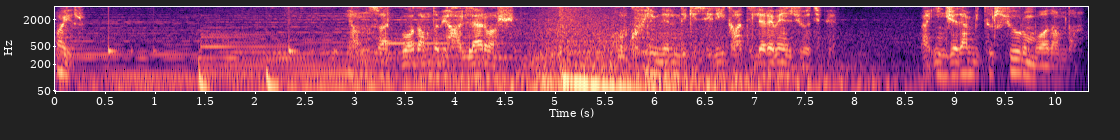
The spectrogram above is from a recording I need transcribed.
Hayır. Yalnız Alp bu adamda bir haller var. Korku filmlerindeki seri katillere benziyor tipi. Ben inceden bir tırsıyorum bu adamdan.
